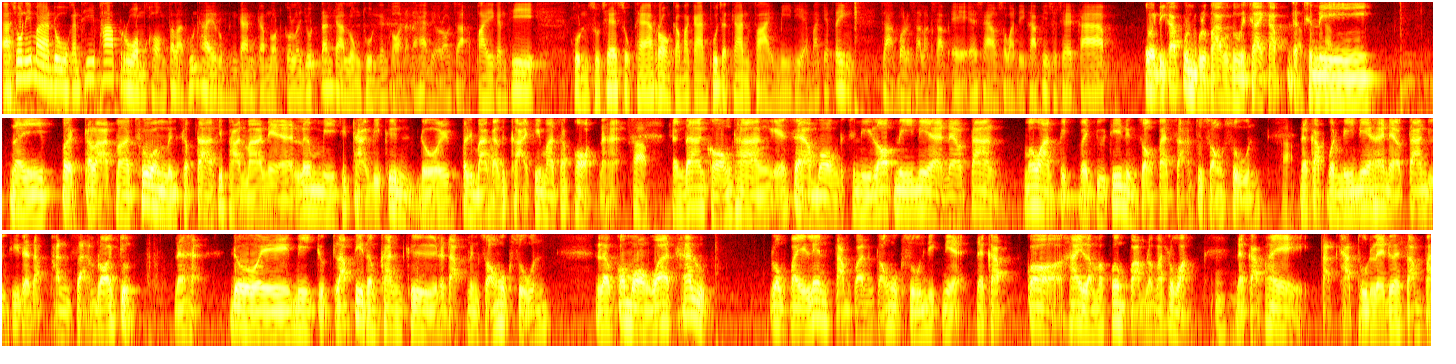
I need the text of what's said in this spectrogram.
อ่าช่วงนี้มาดูกันที่ภาพรวมของตลาดหุ้นไทยรวมถึงการกำหนดกลยุทธ์ด้านการลงทุนกันก่อนนะฮะ เดี๋ยวเราจะไปกันที่คุณสุเชษสุขแท้รองกรรมการผู้จัดการฝ่ายมีเดียมาร์เก็ตติ้งจากบริษัทหลักทรัพย์ ASL สวัสดีครับ พี่สุเชษครับ สวัสดีครับ คุณบุรพาคุณดุวิชัยครับดัชนี ในเปิดตลาดมาช่วงหนึ่งสัปดาห์ที่ผ่านมาเนี่ยเริ่มมีทิศทางดีขึ้น โดยปริมาณการซื้อขายที่มาซัพพอร์ตนะฮะครับทางด้านของทาง s อ l มองดัชนีรอบนี้เนี่ยแนวต้านเมื่อวานปิดไปอยู่ที่ 1283.20ครับนะครับวันนี้เนี่ยให้แนวต้านอยู่ที่ระดับ 1,300 จุดนะฮะโดยมีจุดรับที่สำคัญคือระดับ 1260 แล้วก็มองว่าถ้าหลุด ลงไปเล่นต่ำกว่า 1260 อีกเนี่ยนะครับ ก็ให้เรามาเพิ่มความระมัดระวังนะครับ ให้ตัดขาดทุนเลยด้วยซ้ำไป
